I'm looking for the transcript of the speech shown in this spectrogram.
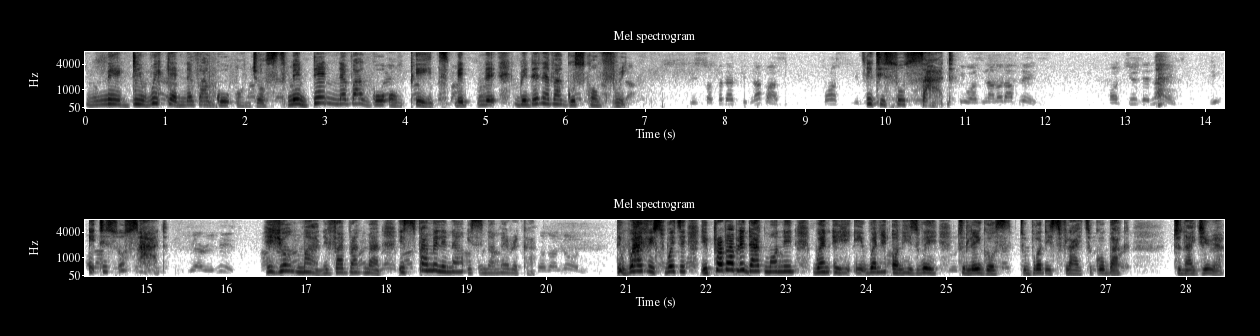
May the wicked never go unjust. May they never go unpaid. May they, may they never go scum free. It is so sad. It is so sad. A young man, a vibrant man. His family now is in America. The wife is waiting. He probably that morning when he, he went on his way to Lagos to board his flight to go back to Nigeria,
